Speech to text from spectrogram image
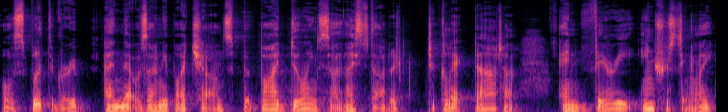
or split the group, and that was only by chance. But by doing so, they started to collect data. And very interestingly,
